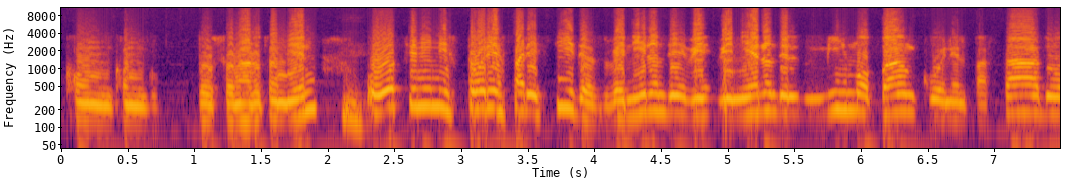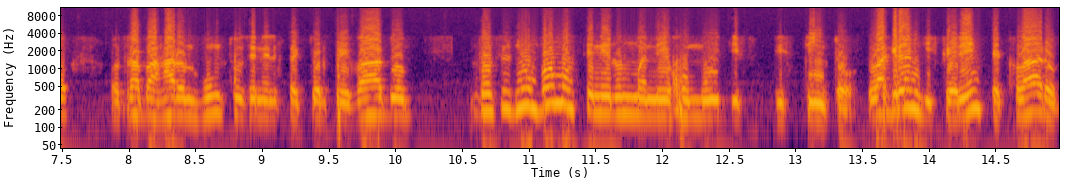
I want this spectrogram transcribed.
con, con Bolsonaro también, o tienen historias parecidas, vinieron, de, vinieron del mismo banco en el pasado, o trabajaron juntos en el sector privado. Entonces no vamos a tener un manejo muy distinto. La gran diferencia, claro,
